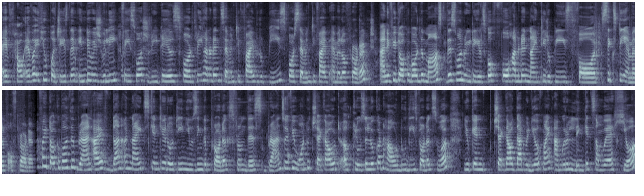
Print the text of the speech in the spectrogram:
If, however, if you purchase them individually, face wash retails for 375 rupees for 75 ml of product. And if you talk about the mask, this one retails for 490 rupees for 60 ml of product. If I talk about the brand, I have done a night skincare routine using the products from this brand. So if you want to check out a closer look on how do these products work, you can check out that video of mine. I'm going to link it somewhere here.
